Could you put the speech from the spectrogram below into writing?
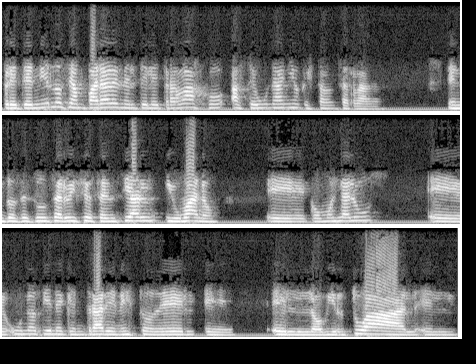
pretendiéndose amparar en el teletrabajo, hace un año que están cerradas. Entonces, un servicio esencial y humano eh, como es la luz, eh, uno tiene que entrar en esto de eh, lo virtual, el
